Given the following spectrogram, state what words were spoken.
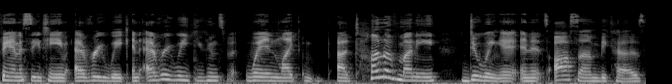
fantasy team every week and every week you can sp- win like a ton of money doing it and it's awesome because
